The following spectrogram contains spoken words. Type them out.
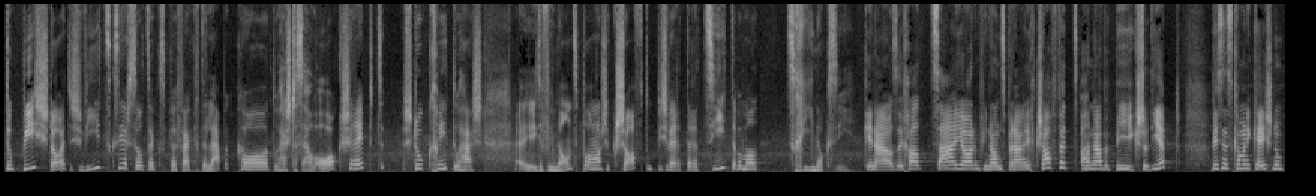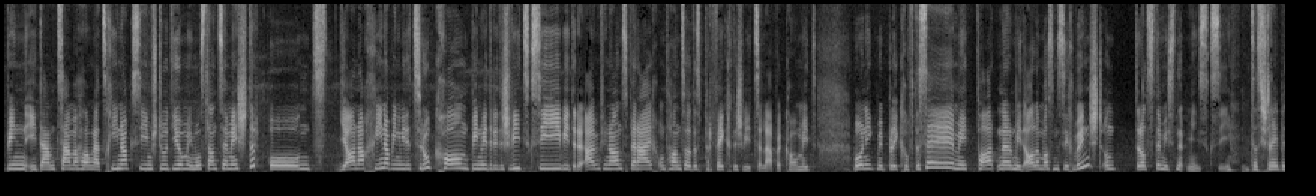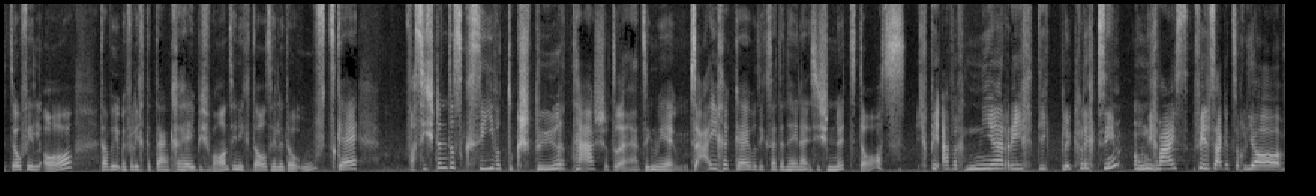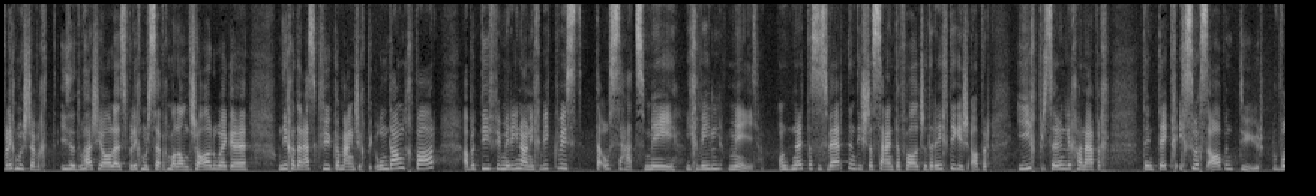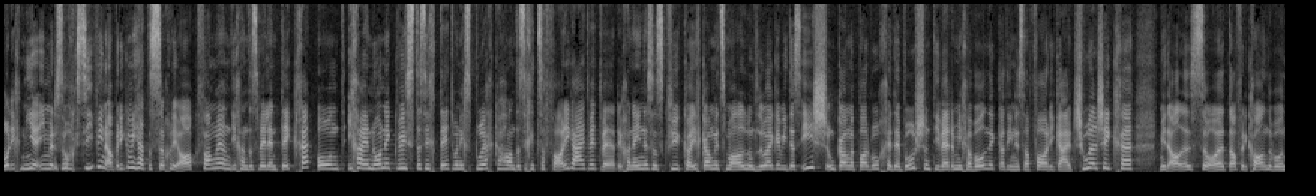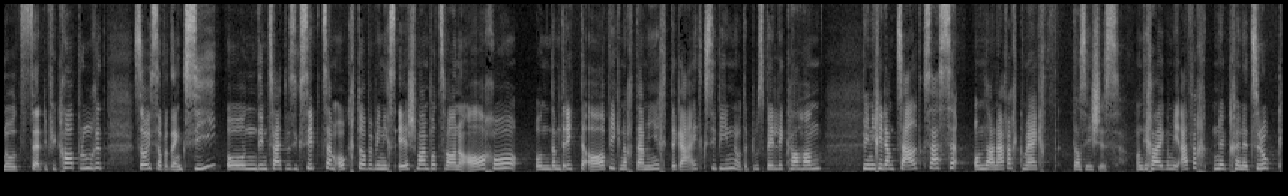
du bist hier in der Schweiz, hast sozusagen das perfekte Leben gehabt. Du hast das auch angeschrieben, Stück weit. Du hast äh, in der Finanzbranche geschafft und bist während dieser Zeit aber mal zu China gewesen. Genau, also ich habe zehn Jahre im Finanzbereich geschafft, habe nebenbei studiert, Business Communication und bin in diesem Zusammenhang auch in China gewesen, im Studium, im Auslandssemester. Und ja, nach China bin ich wieder zurückgekommen, bin wieder in der Schweiz gewesen, wieder auch im Finanzbereich und hatte so das perfekte Schweizer Leben gehabt, mit Wohnung mit Blick auf den See, mit Partner, mit allem, was man sich wünscht und trotzdem ist es nicht meins gewesen. Das strebt so viel an. Da würde man vielleicht denken, hey, bist du wahnsinnig da, sollen da aufzugeben. Was ist denn das gewesen, was du gespürt hast? Oder hat es irgendwie Zeichen gegeben, wo du gesagt hast, hey, nein, es ist nicht das? Ich bin einfach nie richtig glücklich gewesen. Und ich weiß, viele sagen so, ja, vielleicht musst du einfach, also, du hast ja alles, vielleicht musst du es einfach mal anders anschauen. Und ich habe dann auch das Gefühl, manchmal, ich bin undankbar. Aber tief in mir rein habe ich wie gewusst, da außen hat es mehr. Ich will mehr. Und nicht, dass es wertend ist, dass es eine falsch oder richtig ist, aber ich persönlich habe einfach entdeckt, ich suche das Abenteuer. Obwohl ich nie immer so bin, aber irgendwie hat das so ein bisschen angefangen und ich kann das entdecken. Und ich habe ja noch nicht gewusst, dass ich dort, wo ich das Buch hatte, dass ich jetzt Safari-Guide werden Ich habe ihnen so das Gefühl gehabt, ich gehe jetzt mal und schaue, wie das ist und gehe ein paar Wochen in den Busch und die werden mich ja wohl nicht gerade in eine Safari-Guide-Schule schicken, mit alles so äh, die Afrikaner, die noch das Zertifikat brauchen. So war es aber dann. Gewesen. Und im 2017, im Oktober, bin ich das erste Mal in Botswana angekommen und am dritten Abend, nachdem ich der Guide war oder die Ausbildung hatte, bin ich in diesem Zelt gesessen und habe einfach gemerkt, das ist es. Und ich konnte irgendwie einfach nicht zurück.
